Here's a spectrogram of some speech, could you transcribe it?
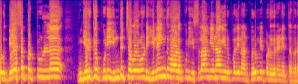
ஒரு தேசப்பற்றுள்ள இங்க இருக்கக்கூடிய இந்து சகோதரோடு இணைந்து வாழக்கூடிய இஸ்லாமியனாக இருப்பதை நான் பெருமைப்படுகிறேனே தவிர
